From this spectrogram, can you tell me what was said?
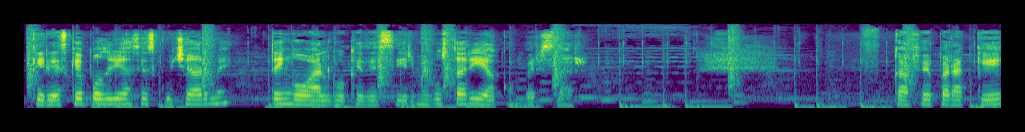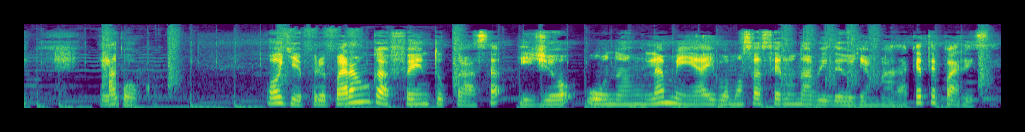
¿Crees que podrías escucharme? Tengo algo que decir. Me gustaría conversar. Café para qué? Eh, poco. Oye, prepara un café en tu casa y yo uno en la mía y vamos a hacer una videollamada. ¿Qué te parece?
